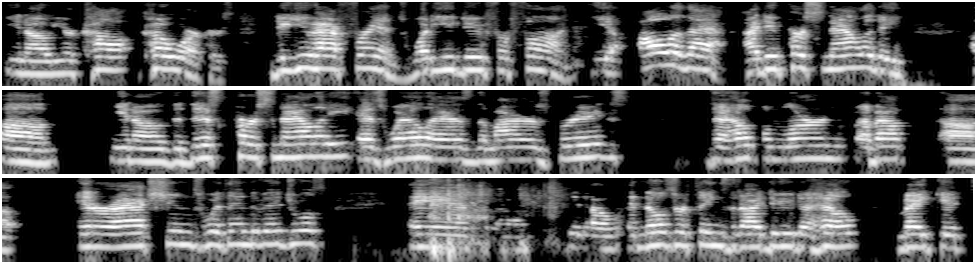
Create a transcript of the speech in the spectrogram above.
you know, your co- coworkers. Do you have friends? What do you do for fun? Yeah, all of that. I do personality, um, you know, the DISC personality as well as the Myers Briggs to help them learn about uh, interactions with individuals and uh, you know and those are things that i do to help make it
